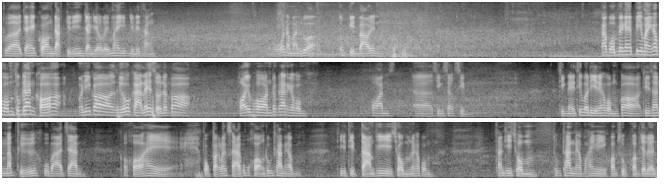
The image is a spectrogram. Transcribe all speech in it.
เพื่อจะให้กองดักอยู่นี้อย่างเดียวเลยไม่ให้อยู่ในถัง โอ้โหน้ำมันรั่ว ต้องปิดวาล์วด้วยนี่ ครับผมเป็นไงปีใหม่ครับผมทุกท่านขอ วันนี้ก็ถือโอกาสไลฟ์สดแล้วก็ขออวยพรทุกท่านครับผมพรสิ่งศักดิ์สิทธิ์สิ่งไหนที่ว่าดีนะครับผมก็ที่ท่านนับถือครูบาอาจารย์ ก็ขอให้ปกปักรักษาคุ้มครองทุกท่านครับ ที่ติดตามที่ชมนะครับผมท่านที่ชมทุกท่านนะครับให้มีความสุขความเจริญ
